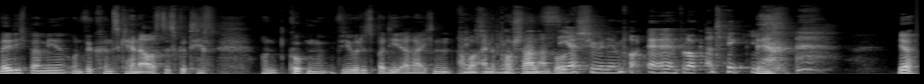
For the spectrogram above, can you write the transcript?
Melde dich bei mir und wir können es gerne ausdiskutieren und gucken, wie wir das bei dir erreichen. Find Aber eine Pauschalantwort. Sehr schön im äh, Blogartikel. Ja. ja,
